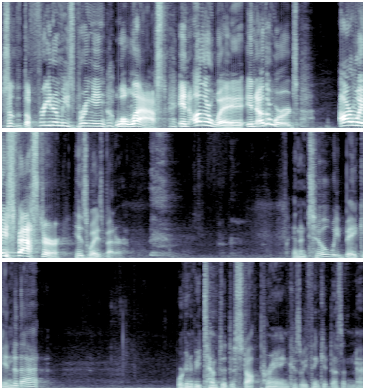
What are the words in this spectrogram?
so that the freedom he's bringing will last. In other way, in other words, our way's faster, his way's better. And until we bake into that, we're going to be tempted to stop praying because we think it doesn't matter.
